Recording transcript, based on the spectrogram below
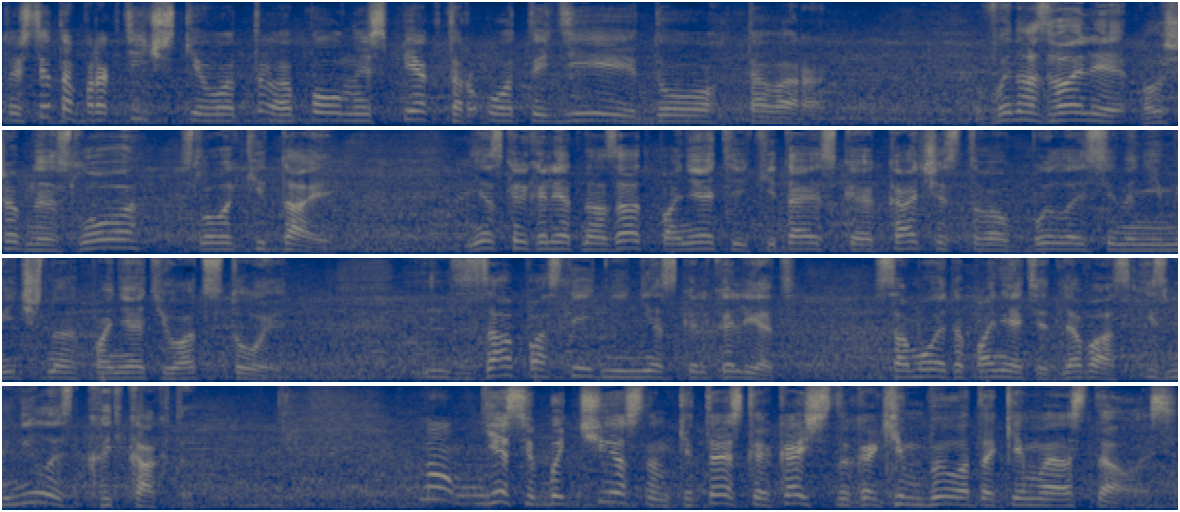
То есть это практически вот полный спектр от идеи до товара. Вы назвали волшебное слово, слово «Китай». Несколько лет назад понятие «китайское качество» было синонимично понятию «отстой». За последние несколько лет само это понятие для вас изменилось хоть как-то? Ну, если быть честным, китайское качество каким было, таким и осталось.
